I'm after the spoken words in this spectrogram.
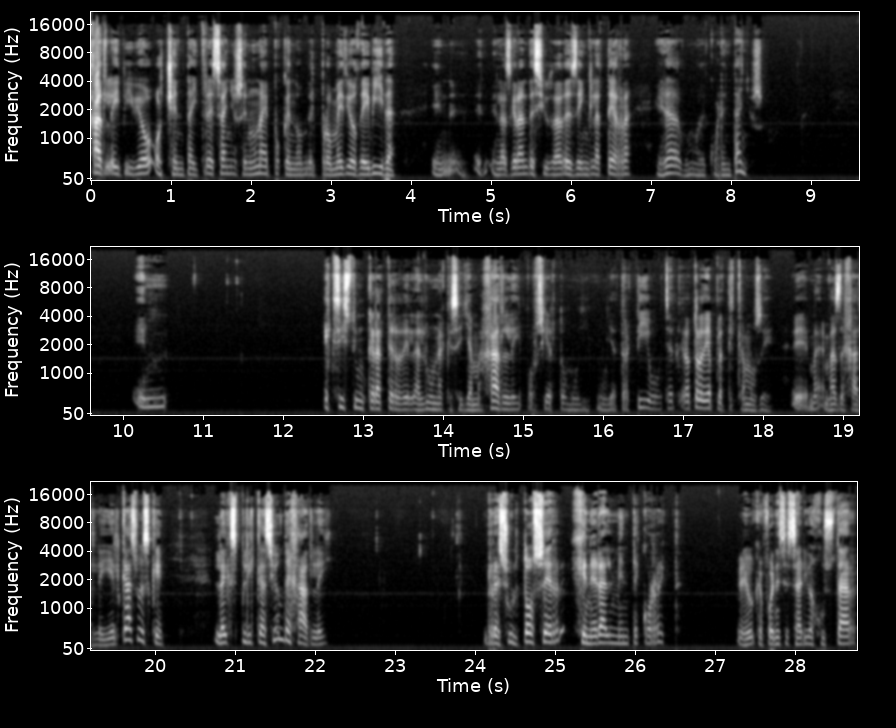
Hadley vivió 83 años en una época en donde el promedio de vida en, las grandes ciudades de Inglaterra era como de 40 años. Existe un cráter de la Luna que se llama Hadley, por cierto, muy, muy atractivo, etc. Otro día platicamos de, más de Hadley. Y el caso es que la explicación de Hadley resultó ser generalmente correcta. Creo que fue necesario ajustar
